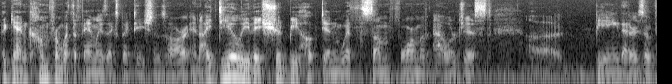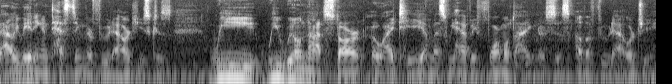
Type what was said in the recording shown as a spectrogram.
again come from what the family's expectations are, and ideally they should be hooked in with some form of allergist, uh, being that is evaluating and testing their food allergies because. We, we will not start OIT unless we have a formal diagnosis of a food allergy.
